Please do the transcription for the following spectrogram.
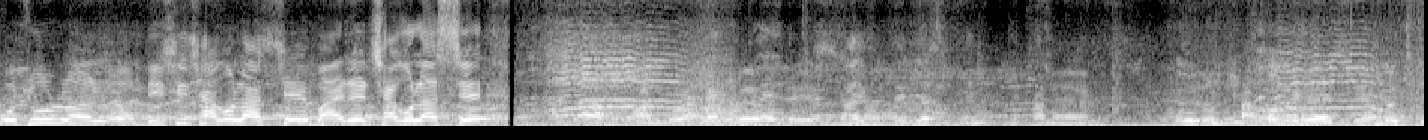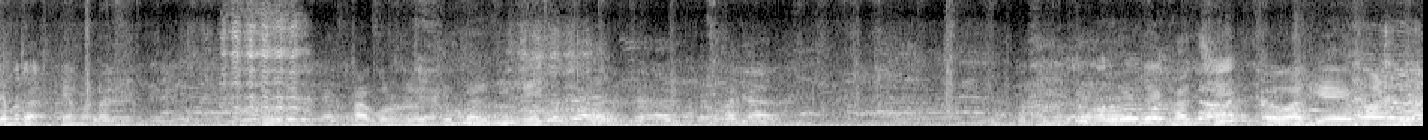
প্রচুর ডিসি ছাগল আসছে, বাইরের ছাগল আসছে। এখানে ছাগল রয়েছে ক্যামেরা ক্যামেরা ছাগল রয়েছে চারিদিকে প্রথমে দেখাচ্ছি। তো আজকে বান্ডুয়া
